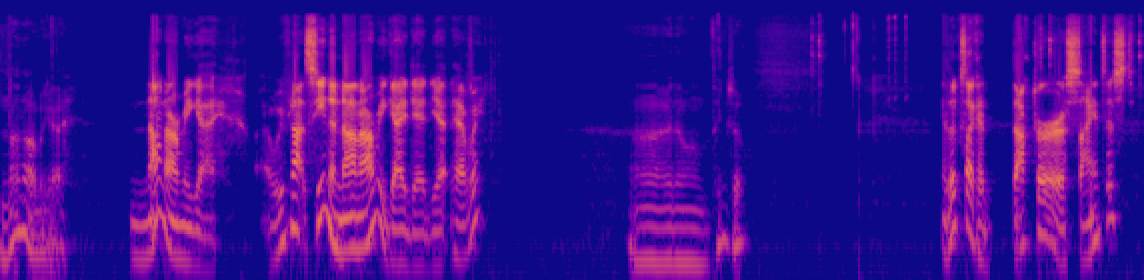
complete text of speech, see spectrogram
Non-army guy. non-army guy. Uh, we've not seen a non-army guy dead yet, have we? I don't think so. It looks like a doctor or a scientist.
